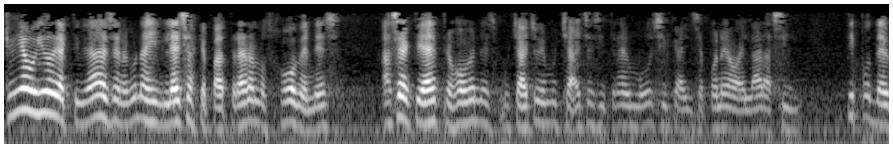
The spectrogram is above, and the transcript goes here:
Yo he oído de actividades en algunas iglesias que para atraer a los jóvenes hacen actividades entre jóvenes, muchachos y muchachas y traen música y se ponen a bailar así, tipos de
